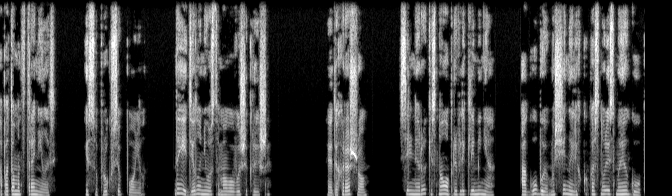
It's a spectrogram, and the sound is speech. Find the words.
а потом отстранилась, и супруг все понял. Да и дел у него самого выше крыши. Это хорошо. Сильные руки снова привлекли меня, а губы мужчины легко коснулись моих губ.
